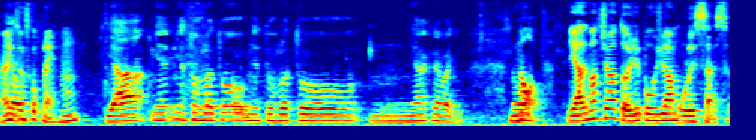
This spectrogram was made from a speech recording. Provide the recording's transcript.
Já Jo. nejsem schopný. Hm? Já, mě, mě tohleto, mě tohleto mm, nějak nevadí. No. no, já mám třeba to, že používám Ulysses.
